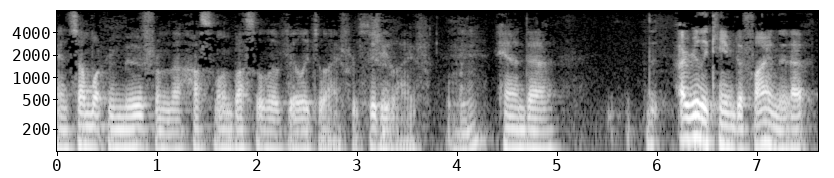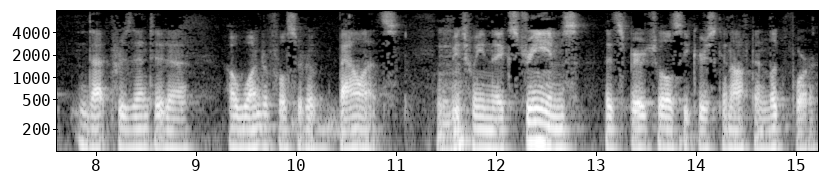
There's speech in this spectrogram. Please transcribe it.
and somewhat removed from the hustle and bustle of village life or city sure. life. Mm-hmm. And uh, th- I really came to find that that, that presented a, a wonderful sort of balance mm-hmm. between the extremes that spiritual seekers can often look for,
